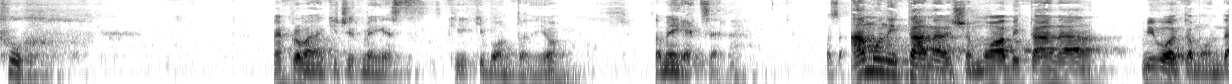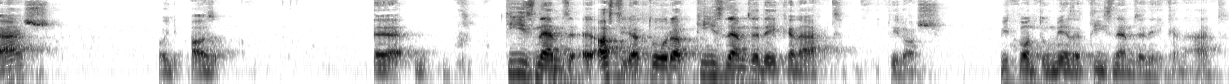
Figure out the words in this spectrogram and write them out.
Fú. Megpróbálom kicsit még ezt kibontani, jó? Szóval még egyszer. Az Ammonitánál és a Moabitánál mi volt a mondás? Hogy az tíz nemze, azt írja a Tóra, tíz nemzedéken át tilos. Mit mondtunk, mi ez a tíz nemzedéken át?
